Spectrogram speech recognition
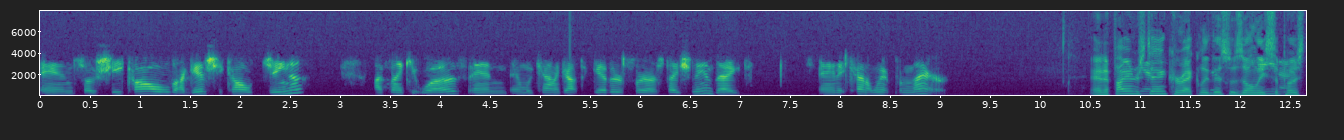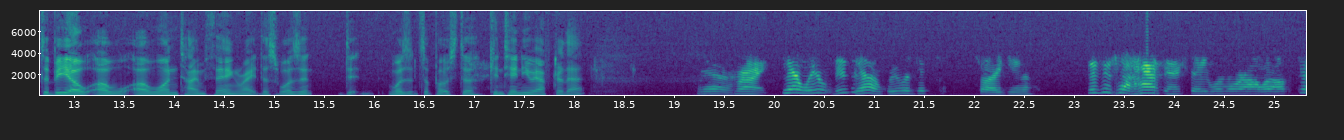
And so she called. I guess she called Gena. I think it was, and and we kind of got together for our Station Inn date, and it kind of went from there. And if I understand yeah, correctly, this was only Gena. supposed to be a, a, a one time thing, right? This wasn't wasn't supposed to continue after that. Yeah. Right. Yeah, we yeah we were just sorry, Gena. This is what happens, see, when we're all out.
